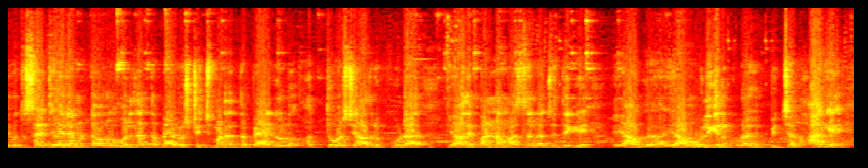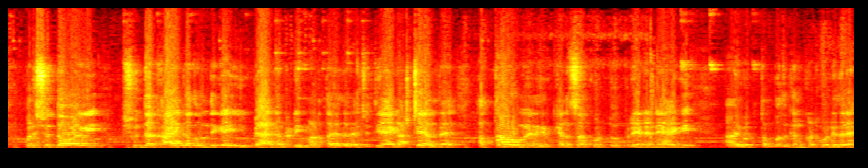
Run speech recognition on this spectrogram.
ಇವತ್ತು ಸೈತ ಹಿರೇಮಠ ಅವರು ಹೊಲಿದಂತ ಬ್ಯಾಗ್ ಸ್ಟಿಚ್ ಮಾಡಿದಂತ ಬ್ಯಾಗ್ಗಳು ಹತ್ತು ವರ್ಷ ಆದರೂ ಕೂಡ ಯಾವುದೇ ಬಣ್ಣ ಮಾಸಲ್ಲ ಜೊತೆಗೆ ಯಾವ ಯಾವ ಹೊಲಿಗೆನೂ ಕೂಡ ಬಿಚ್ಚಲ್ಲ. ಹಾಗೆ ಪರಿಶುದ್ಧವಾಗಿ ಶುದ್ಧ ಕಾಯಕದೊಂದಿಗೆ ಈ ಬ್ಯಾಗ್ ರೆಡಿ ಮಾಡ್ತಾ ಇದ್ದಾರೆ. ಜೊತೆಯಾಗಿ ಅಷ್ಟೇ ಅಲ್ಲದೆ ಹತ್ತಾರು ಮಹಿಳೆಯರಿಗೆ ಕೆಲಸ ಕೊಟ್ಟು ಪ್ರೇರಣೆಯಾಗಿ ಇವತ್ತು ತಮ್ಮ ಬದುಕನ್ನು ಕಟ್ಕೊಂಡಿದ್ದಾರೆ.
